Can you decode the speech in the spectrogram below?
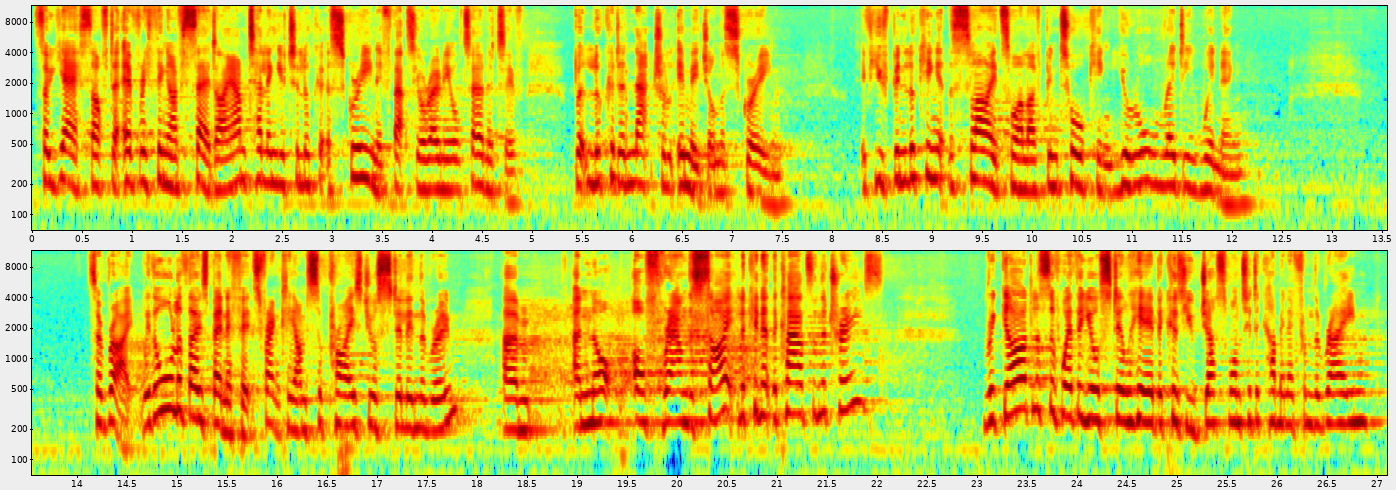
So, yes, after everything I've said, I am telling you to look at a screen if that's your only alternative, but look at a natural image on the screen. If you've been looking at the slides while I've been talking, you're already winning. So, right, with all of those benefits, frankly, I'm surprised you're still in the room um, and not off round the site looking at the clouds and the trees. Regardless of whether you're still here because you just wanted to come in from the rain,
